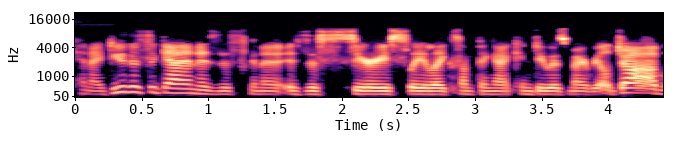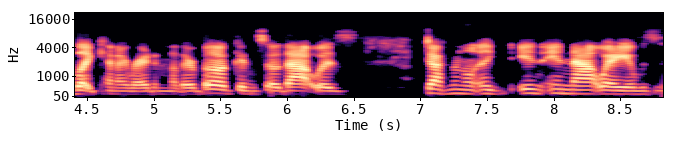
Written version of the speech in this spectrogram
can i do this again? Is this gonna is this seriously like something i can do as my real job? Like can i write another book? And so that was definitely in in that way it was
